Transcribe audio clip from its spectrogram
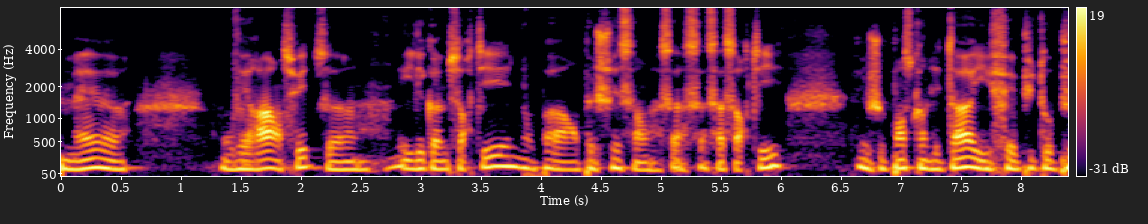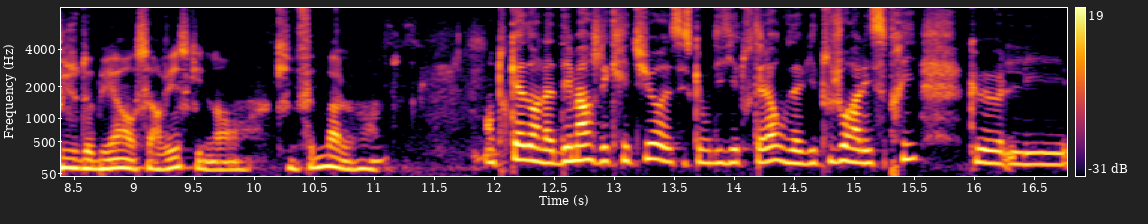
mais euh, on verra ensuite. Euh, il est quand même sorti, ils n'ont pas empêché sa, sortie. Et je pense qu'en l'état, il fait plutôt plus de bien au service qu'il qu'il fait de mal. En tout cas, dans la démarche d'écriture, c'est ce que vous disiez tout à l'heure, vous aviez toujours à l'esprit que les,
